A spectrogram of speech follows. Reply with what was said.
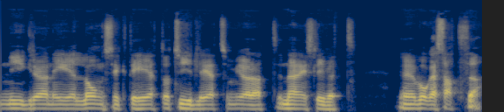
ny grön el, långsiktighet och tydlighet som gör att näringslivet eh, vågar satsa.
